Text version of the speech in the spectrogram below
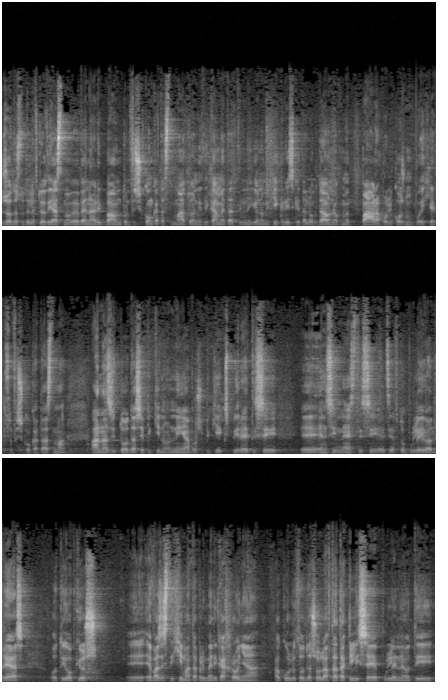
ζώντας το τελευταίο διάστημα, βέβαια, ένα rebound των φυσικών καταστημάτων, ειδικά μετά την υγειονομική κρίση και τα lockdown, έχουμε πάρα πολύ κόσμο που έχει έρθει στο φυσικό κατάστημα, αναζητώντας επικοινωνία, προσωπική εξυπηρέτηση, ε, ενσυναίσθηση. Έτσι, αυτό που λέει ο Ανδρέας, ότι όποιος ε, έβαζε στοιχήματα πριν μερικά χρόνια, ακολουθώντας όλα αυτά τα κλισέ που λένε ότι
